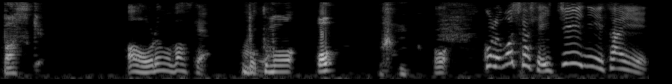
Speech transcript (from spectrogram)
ー、バスケ。あ、俺もバスケ。僕。も、これもしかして1位、2位、3位、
